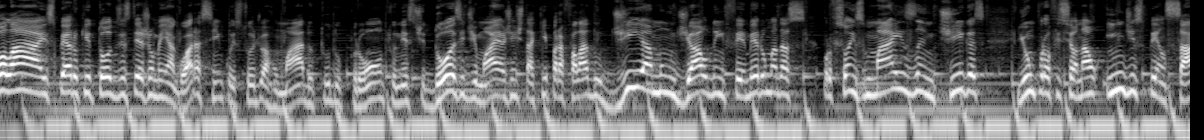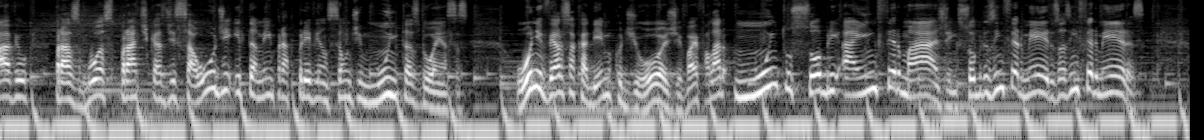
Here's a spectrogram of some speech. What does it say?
Olá, espero que todos estejam bem agora sim, com o estúdio arrumado, tudo pronto. Neste 12 de maio a gente está aqui para falar do Dia Mundial do Enfermeiro, uma das profissões mais antigas e um profissional indispensável para as boas práticas de saúde e também para a prevenção de muitas doenças. O universo acadêmico de hoje vai falar muito sobre a enfermagem, sobre os enfermeiros, as enfermeiras.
